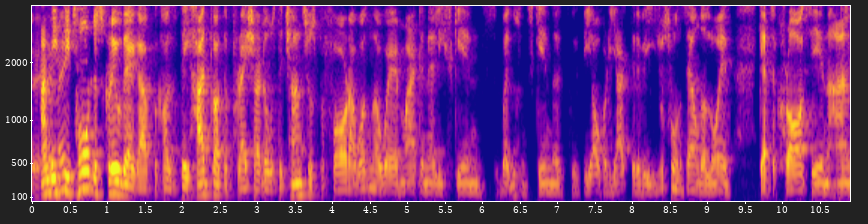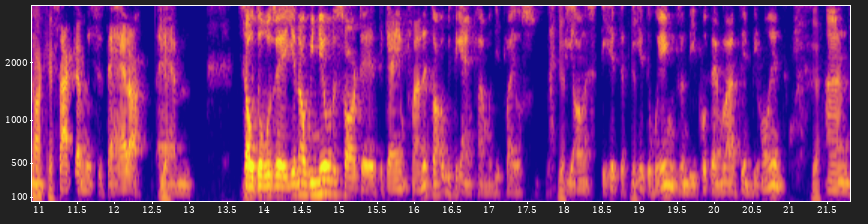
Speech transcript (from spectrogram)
uh, And they, they turned the screw there, Gav, because they had got the pressure. There was the chance just before I wasn't aware Martinelli skins, well, it doesn't skin, they, they overreacted a bit. He just runs down the line, gets a cross in, and Saka. Saka, misses the header. Yeah. Um, so there was a, you know, we knew the sort of the game plan. It's always the game plan when you play us. Let's Yeah. be honest. They hit the they hit the wings and they put them lads in behind. Yeah. And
